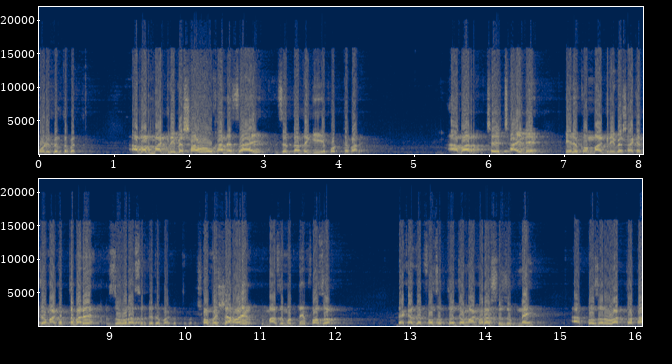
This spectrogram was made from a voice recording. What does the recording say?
পড়ে ফেলতে পারত আবার মাগরি বেশাও ওখানে যায়, জেদ্দাতে গিয়ে পড়তে পারে। আবার সে চাইলে এরকম মাগরি বেশাকে জমা করতে পারে, জোহর আসরকে জমা করতে পারে। সমস্যা হয় মাঝে মধ্যে ফজর। দেখা যায় ফজর তো জমা করার সুযোগ নেই, আর ফজরের ওয়াক্তটা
